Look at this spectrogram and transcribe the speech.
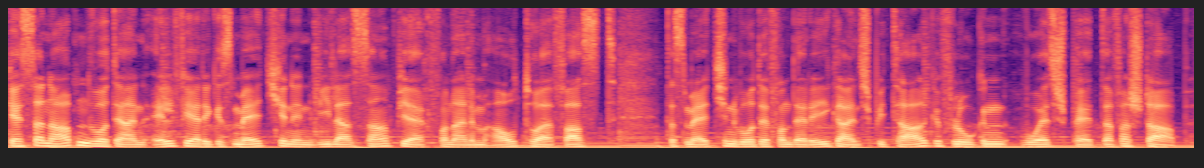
Gestern Abend wurde ein elfjähriges Mädchen in Villa Saint-Pierre von einem Auto erfasst. Das Mädchen wurde von der Rega ins Spital geflogen, wo es später verstarb.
